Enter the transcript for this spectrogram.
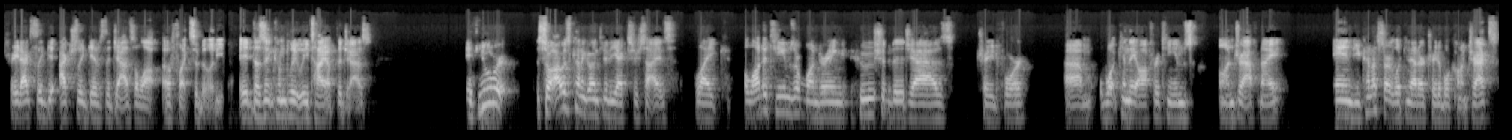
trade actually actually gives the Jazz a lot of flexibility. It doesn't completely tie up the Jazz. If you were so I was kind of going through the exercise. Like a lot of teams are wondering who should the Jazz trade for? Um, what can they offer teams on draft night? And you kind of start looking at our tradable contracts.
